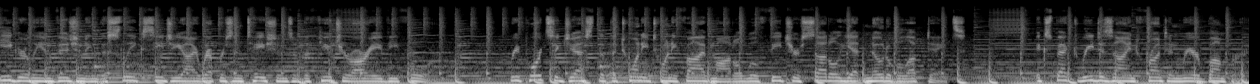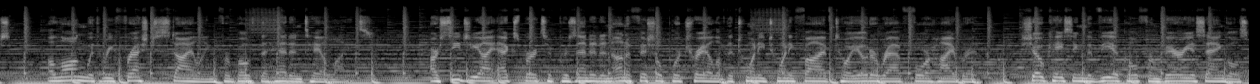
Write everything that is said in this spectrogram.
eagerly envisioning the sleek CGI representations of the future RAV4. Reports suggest that the 2025 model will feature subtle yet notable updates, Expect redesigned front and rear bumpers, along with refreshed styling for both the head and tail lights. Our CGI experts have presented an unofficial portrayal of the 2025 Toyota RAV4 Hybrid, showcasing the vehicle from various angles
